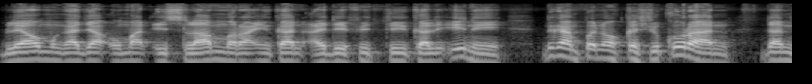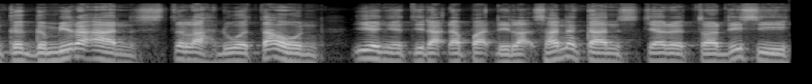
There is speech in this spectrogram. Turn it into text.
beliau mengajak umat Islam meraihkan Aidilfitri kali ini dengan penuh kesyukuran dan kegembiraan setelah dua tahun ianya tidak dapat dilaksanakan secara tradisi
